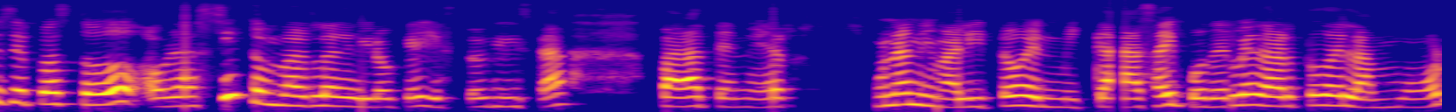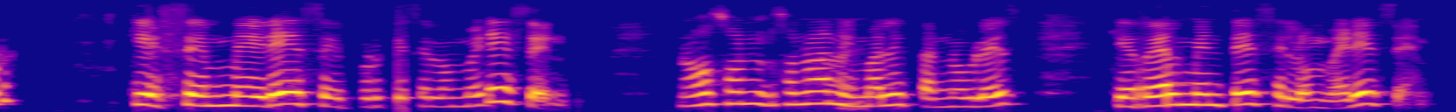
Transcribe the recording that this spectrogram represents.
que sepas todo, ahora sí tomarla de decir, ok, estoy lista para tener un animalito en mi casa y poderle dar todo el amor que se merece, porque se lo merecen. ¿No? Son, son animales tan nobles que realmente se lo merecen.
